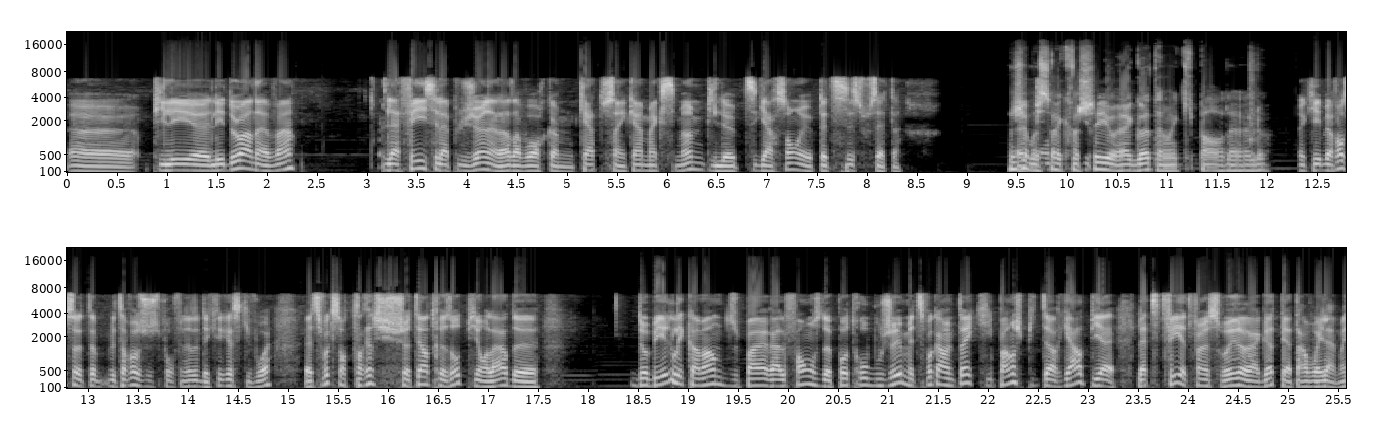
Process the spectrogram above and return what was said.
Puis les, les deux en avant. La fille, c'est la plus jeune, elle a l'air d'avoir comme 4 ou 5 ans maximum. Puis le petit garçon, peut-être 6 ou 7 ans. J'aimerais ça accrocher au ragot avant qu'il part là. là. Ok, ben, en fond, c'est- t'as- mais en fond, juste pour finir de décrire qu'est-ce qu'ils voient, euh, tu vois qu'ils sont en train de chuchoter entre eux autres, puis ils ont l'air de d'obéir les commandes du père Alphonse de pas trop bouger, mais tu vois qu'en même temps qu'ils penchent puis ils te regardent, puis euh, la petite fille elle te fait un sourire au ragot puis elle t'envoie la main.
